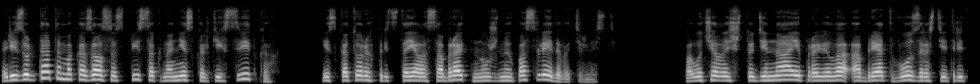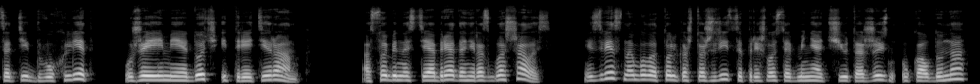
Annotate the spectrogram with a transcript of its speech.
Результатом оказался список на нескольких свитках, из которых предстояло собрать нужную последовательность. Получалось, что Динаи провела обряд в возрасте 32 лет, уже имея дочь и третий ранг. Особенности обряда не разглашалось. Известно было только, что жрице пришлось обменять чью-то жизнь у колдуна,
